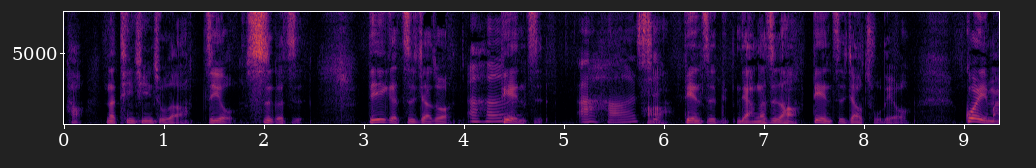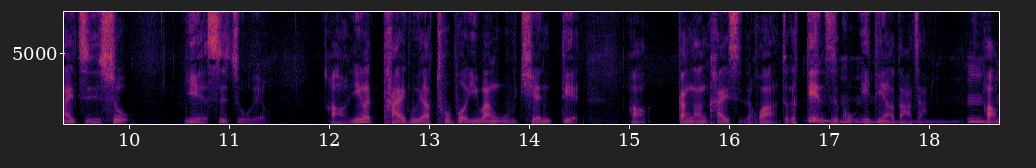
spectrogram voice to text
好，那听清楚了，只有四个字。第一个字叫做电子啊哈，是电子两个字哈，电子叫主流，贵买指数也是主流。好，因为台股要突破一万五千点，好，刚刚开始的话，这个电子股一定要大涨。好，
